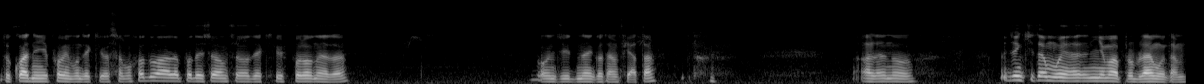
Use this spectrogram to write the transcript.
Dokładnie nie powiem od jakiego samochodu, ale podejrzewam, że od jakiegoś Poloneza. Bądź innego tam Fiata. Ale no, no dzięki temu nie ma problemu tam.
